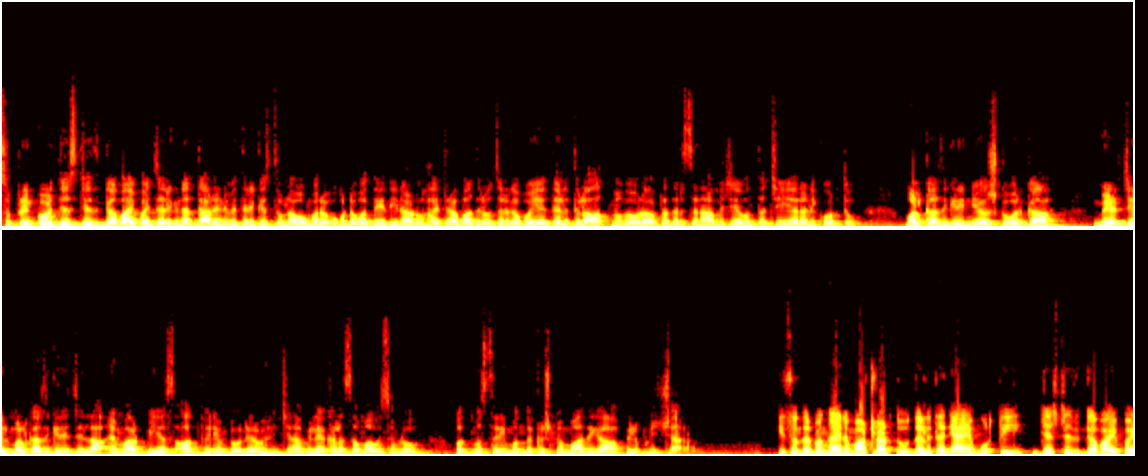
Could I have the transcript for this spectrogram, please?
సుప్రీంకోర్టు జస్టిస్ గవాయ్పై జరిగిన దాడిని వ్యతిరేకిస్తూ నవంబర్ ఒకటవ తేదీ నాడు హైదరాబాద్లో జరగబోయే దళితుల ఆత్మగౌరవ ప్రదర్శన విజయవంతం చేయాలని కోరుతూ మల్కాజిగిరి నియోజకవర్గ మేడ్చల్ మల్కాజిగిరి జిల్లా ఎంఆర్పిఎస్ ఆధ్వర్యంలో నిర్వహించిన విలేకరుల సమావేశంలో పద్మశ్రీ మందకృష్ణ మాదిగా పిలుపునిచ్చారు. ఈ సందర్భంగా ఆయన మాట్లాడుతూ దళిత న్యాయమూర్తి జస్టిస్ గవాయ్పై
